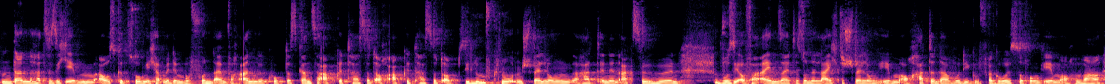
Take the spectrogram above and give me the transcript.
Und dann hat sie sich eben ausgezogen. Ich habe mir den Befund einfach angeguckt, das Ganze abgetastet, auch abgetastet, ob sie Lymphknotenschwellungen hat in den Achselhöhlen, wo sie auf der einen Seite so eine leichte Schwellung eben auch hatte, da wo die Vergrößerung eben auch war.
